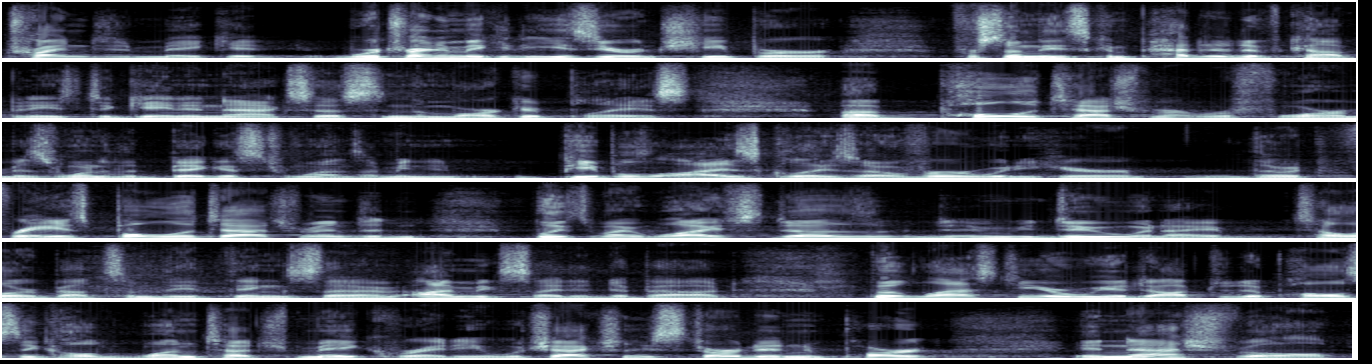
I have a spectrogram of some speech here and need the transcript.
trying to make it. We're trying to make it easier and cheaper for some of these competitive companies to gain an access in the marketplace. Uh, pole attachment reform is one of the biggest ones. I mean, people's eyes glaze over when you hear the phrase pole attachment, and at least my wife does do when I tell her about some of the things that I'm excited about. But last year we adopted a policy called One Touch Make Ready, which actually started in part in Nashville,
